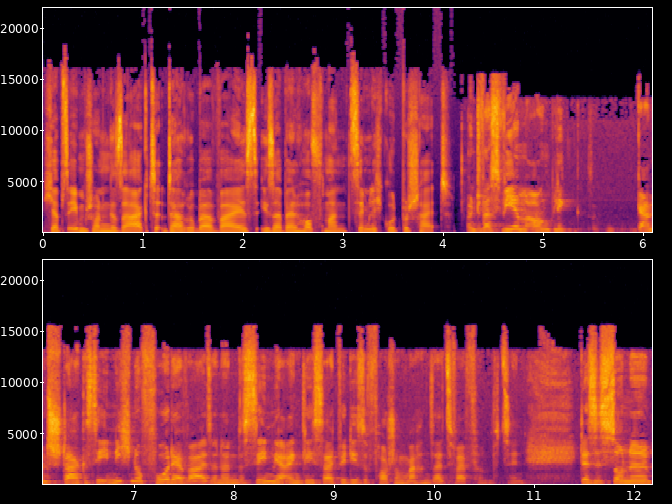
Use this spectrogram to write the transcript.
ich habe es eben schon gesagt, darüber weiß Isabel Hoffmann ziemlich gut Bescheid. Und was wir im Augenblick ganz stark sehen, nicht nur vor der Wahl, sondern das sehen wir eigentlich, seit wir diese Forschung machen, seit 2015. Das ist so eine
